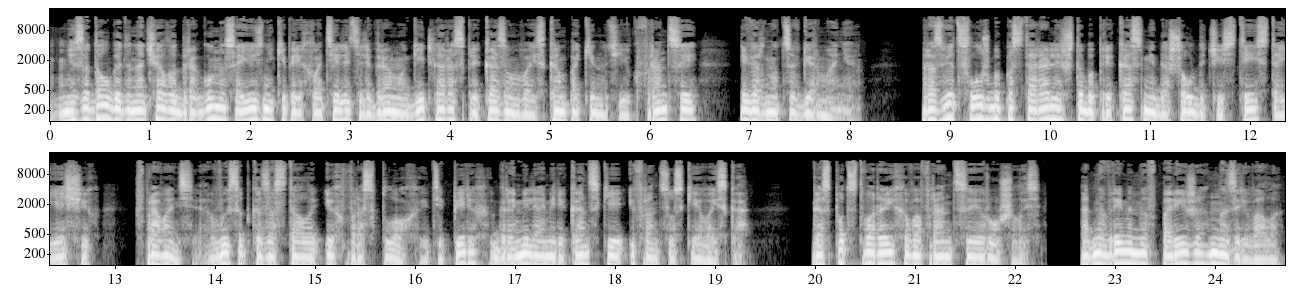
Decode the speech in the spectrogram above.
Незадолго до начала Драгуна союзники перехватили телеграмму Гитлера с приказом войскам покинуть юг Франции и вернуться в Германию. Разведслужбы постарались, чтобы приказ не дошел до частей, стоящих в Провансе. Высадка застала их врасплох, и теперь их громили американские и французские войска. Господство Рейха во Франции рушилось. Одновременно в Париже назревало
